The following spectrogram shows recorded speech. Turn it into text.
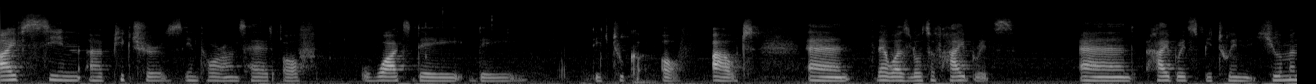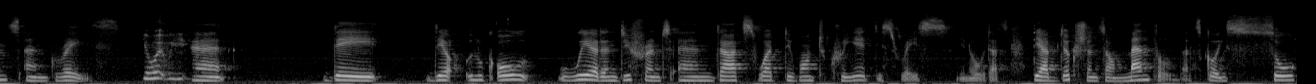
I've seen uh, pictures in Thor Han's head of what they they they took off out, and there was lots of hybrids, and hybrids between humans and greys, Yeah, what, we, and they they look all weird and different and that's what they want to create this race you know that's the abductions are mental that's going so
